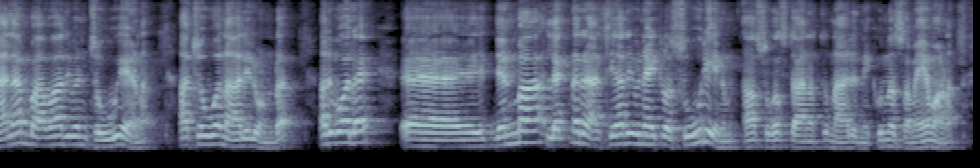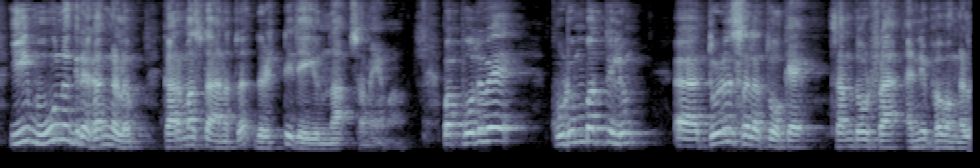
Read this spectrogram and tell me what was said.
നാലാം ഭാവാധിപൻ ചൊവ്വയാണ്. ആ ചൊവ്വ നാലിലുണ്ട്. അതുപോലെ ജന്മ ലഗ്ന രാശിയാധിപനായിട്ടുള്ള സൂര്യനും ആ സുഖസ്ഥാനത്ത് നാല് നിൽക്കുന്ന സമയമാണ്. ഈ മൂന്ന് ഗ്രഹങ്ങളും കർമ്മസ്ഥാനത്ത് ദൃഷ്ടി ചെയ്യുന്ന സമയമാണ്. അപ്പം പൊതുവെ കുടുംബത്തിലും തൊഴിൽ സ്ഥലത്തുമൊക്കെ സന്തോഷ അനുഭവങ്ങൾ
